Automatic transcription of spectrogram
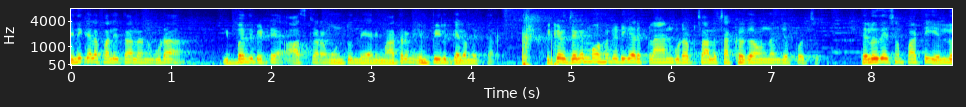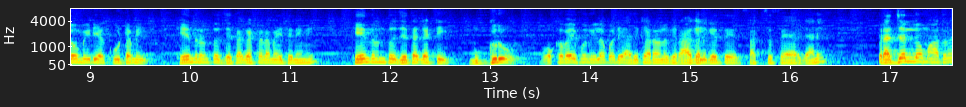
ఎన్నికల ఫలితాలను కూడా ఇబ్బంది పెట్టే ఆస్కారం ఉంటుంది అని మాత్రం ఎంపీలు గెలమెత్తారు. ఇక్కడ జగన్మోహన్ రెడ్డి గారి ప్లాన్ కూడా చాలా చక్కగా ఉందని చెప్పొచ్చు. తెలుగుదేశం పార్టీ ఎల్లో మీడియా కూటమి కేంద్రంతో జతగట్టడం అయితేనేమి కేంద్రంతో జతగట్టి ముగ్గురు ఒకవైపు నిలబడి అధికారంలోకి రాగలిగితే సక్సెస్ అయ్యారు కానీ ప్రజల్లో మాత్రం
